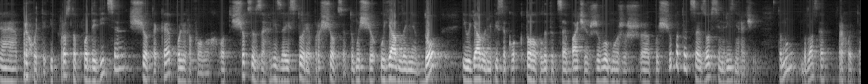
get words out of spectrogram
Е, Приходьте і просто подивіться, що таке поліграфолог. От що це взагалі за історія, про що це? Тому що уявлення до і уявлення після того, коли ти це бачиш вживу, можеш е, пощупати, це зовсім різні речі. Тому, будь ласка, приходьте.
